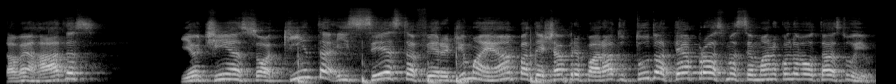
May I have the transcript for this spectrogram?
estavam erradas e eu tinha só quinta e sexta-feira de manhã para deixar preparado tudo até a próxima semana quando eu voltasse do Rio.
